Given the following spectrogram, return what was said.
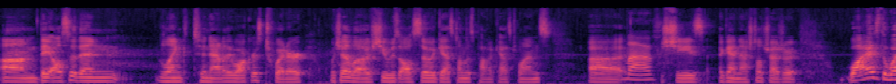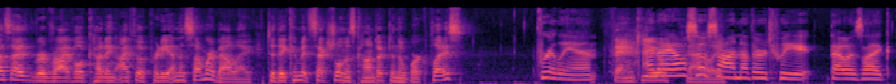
Um, they also then linked to Natalie Walker's Twitter, which I love. She was also a guest on this podcast once. Uh, Love. She's again national treasure. Why is the West Side Revival cutting "I Feel Pretty" and the Summer Ballet? Did they commit sexual misconduct in the workplace? Brilliant. Thank you. And I also Natalie. saw another tweet that was like,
